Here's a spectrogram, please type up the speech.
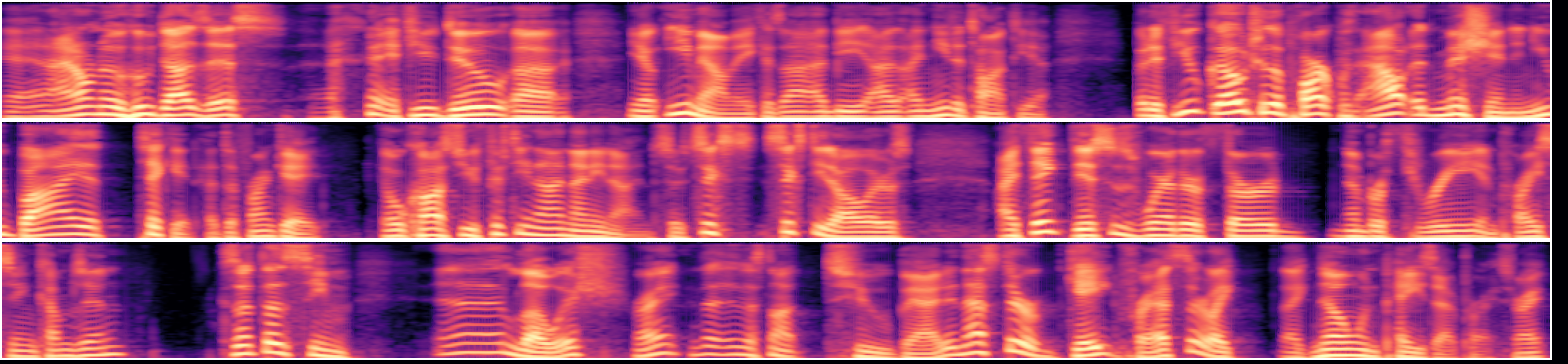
and I don't know who does this, if you do, uh, you know, email me because I'd be I, I need to talk to you. But if you go to the park without admission and you buy a ticket at the front gate, it will cost you $59.99. So $60. I think this is where their third number three in pricing comes in because that does seem eh, lowish, right? That's not too bad, and that's their gate price. They're like like no one pays that price, right?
